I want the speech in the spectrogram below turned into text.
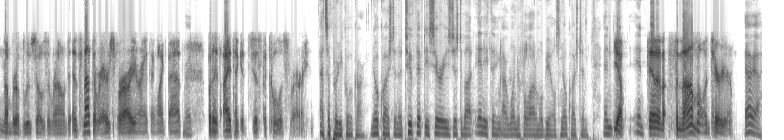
number of Lussos around. And it's not the rarest Ferrari or anything like that, right. but it, I think it's just the coolest Ferrari. That's a pretty cool car, no question. A 250 series, just about anything are wonderful automobiles, no question. And yep, and, and, and a phenomenal interior. Oh yeah,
